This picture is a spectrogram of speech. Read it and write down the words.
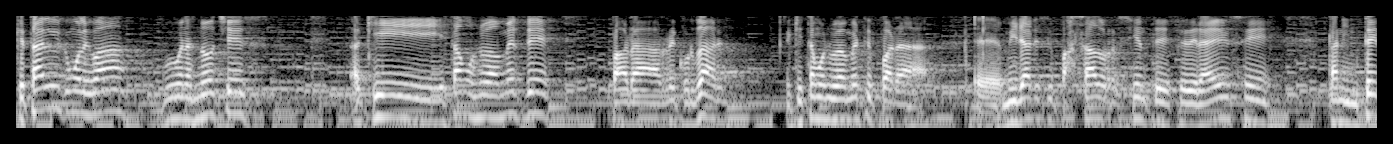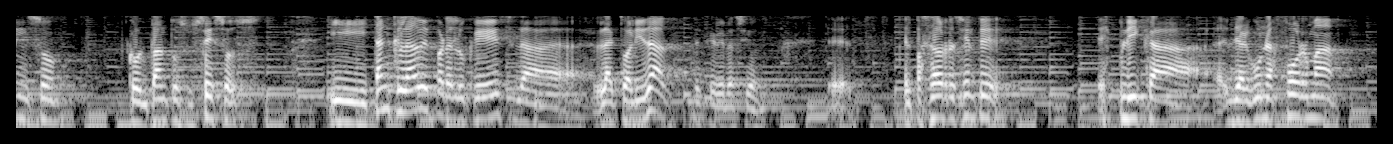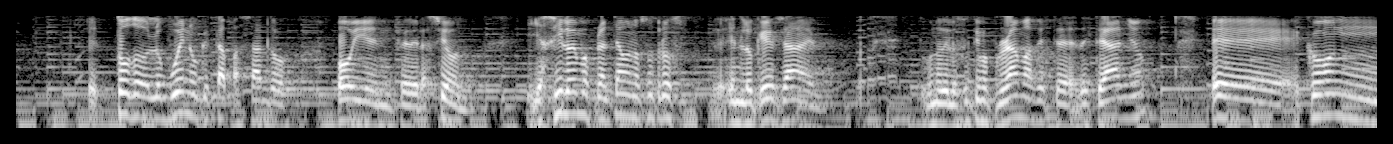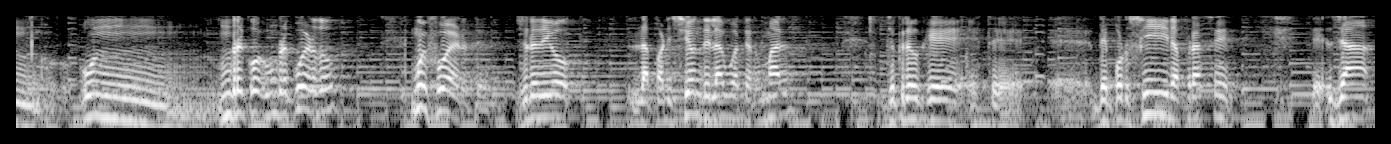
¿Qué tal? ¿Cómo les va? Muy buenas noches. Aquí estamos nuevamente para recordar, aquí estamos nuevamente para eh, mirar ese pasado reciente federaense tan intenso, con tantos sucesos y tan clave para lo que es la, actualidad de Federación. Eh, el pasado reciente explica de alguna forma eh, todo lo bueno que está pasando hoy en Federación. Y así lo hemos planteado nosotros eh, en lo que es ya uno de los últimos programas de este, este año, con un, un recuerdo muy fuerte. Yo le digo, la aparición del agua termal, yo creo que este, eh, de por sí la frase eh, ya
